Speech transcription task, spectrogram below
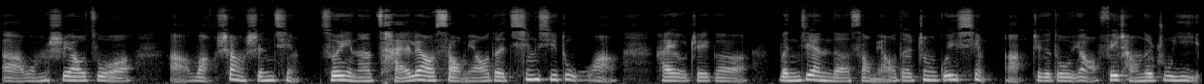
啊，我们是要做啊网上申请。所以呢，材料扫描的清晰度啊，还有这个文件的扫描的正规性啊，这个都要非常的注意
